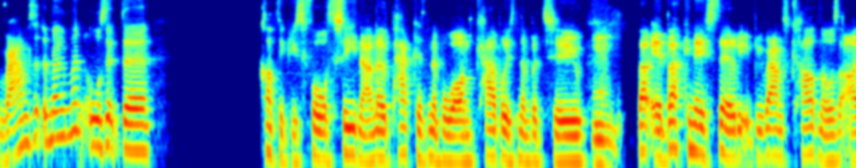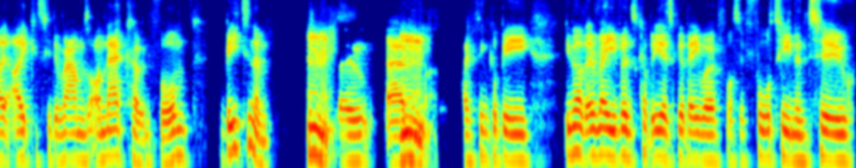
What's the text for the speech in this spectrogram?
Rams at the moment, or was it the can't think who's fourth seed now. I know Packers number one, Cowboys number two, Mm. but yeah, Buccaneers still it'd be Rams Cardinals. I, I can see the Rams on their current form beating them. Mm. So um, Mm. I think it'll be you know the Ravens a couple of years ago they were what's it fourteen and two,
